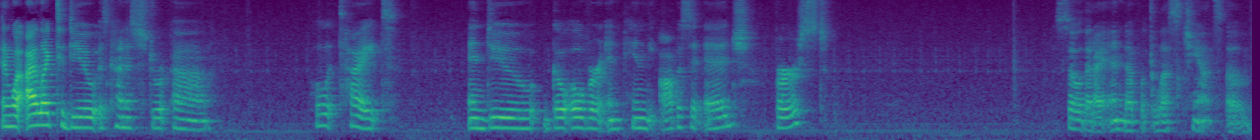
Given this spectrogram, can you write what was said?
And what I like to do is kind of uh, pull it tight and do go over and pin the opposite edge first so that I end up with less chance of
